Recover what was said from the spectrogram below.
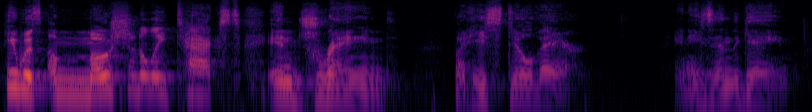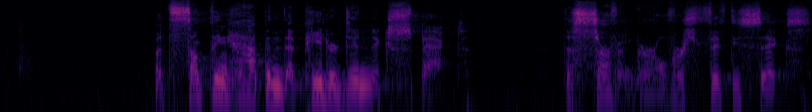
He was emotionally taxed and drained, but he's still there, and he's in the game. But something happened that Peter didn't expect the servant girl, verse 56,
